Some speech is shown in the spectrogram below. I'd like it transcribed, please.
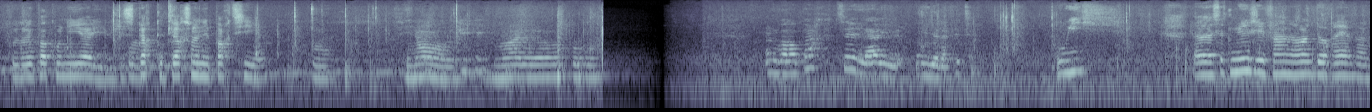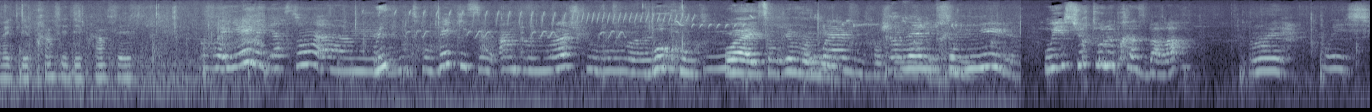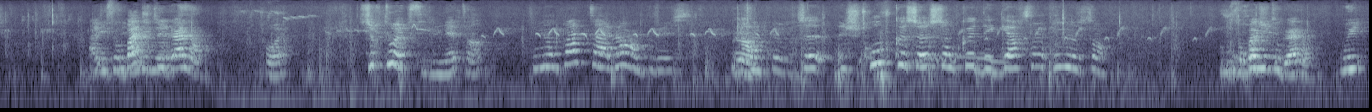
Faudrait pas qu'on y aille. J'espère que personne n'est parti. hein. Sinon, euh, pour. On va au parc, tu sais, là où il y a la fête. Oui. Euh, cette nuit, j'ai fait un drôle de rêve avec des princes et des princesses. Vous voyez, les garçons, euh, Oui. vous trouvez qu'ils sont un peu moches ou... euh, Beaucoup. Ouais, ils sont vraiment nuls. Ouais, franchement. ils sont nuls. Oui, surtout le prince bavard. Ouais. Oui. Ah, ils sont pas du tout galants. Ouais. Surtout avec ses lunettes, hein. Ils n'ont pas de talent en plus. Non. Ce- je trouve que ce sont que des garçons innocents. Ils sont pas du tout galants. Oui.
